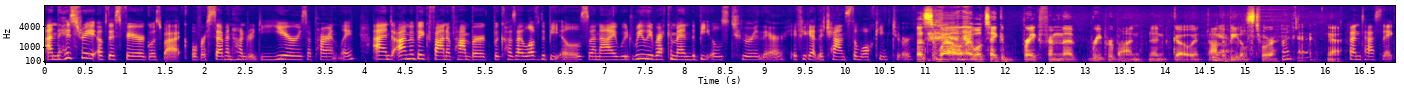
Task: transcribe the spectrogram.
And the history of this fair goes back over 700 years, apparently. And I'm a big fan of Hamburg because I love the Beatles, and I would really recommend the Beatles tour there if you get the chance, the walking tour. Let's, well, I will take a break from the Reeperbahn and go on the Beatles tour. Okay. Yeah. Fantastic.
